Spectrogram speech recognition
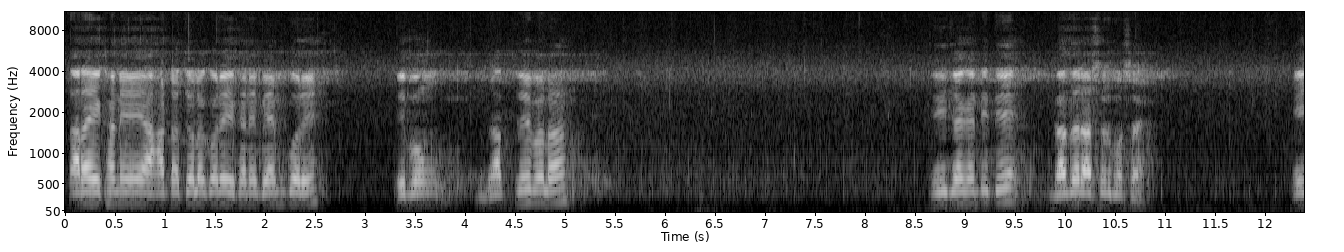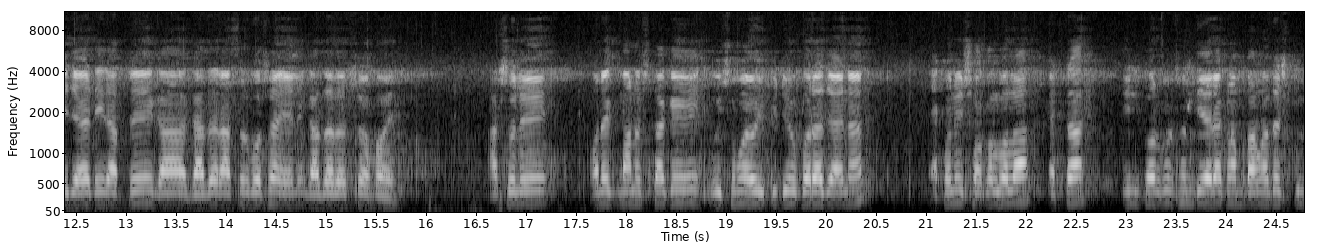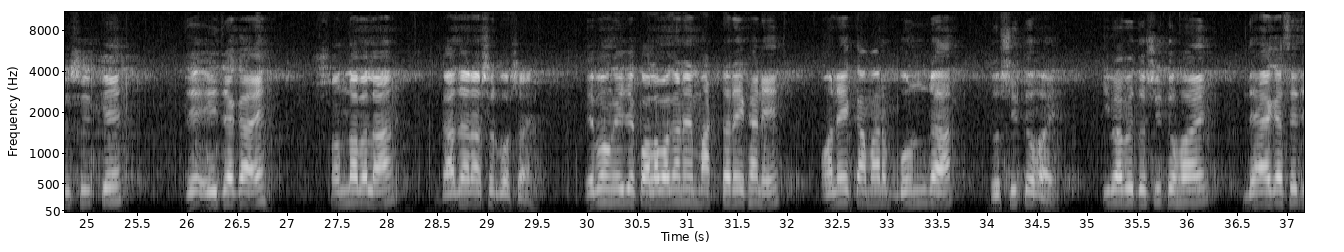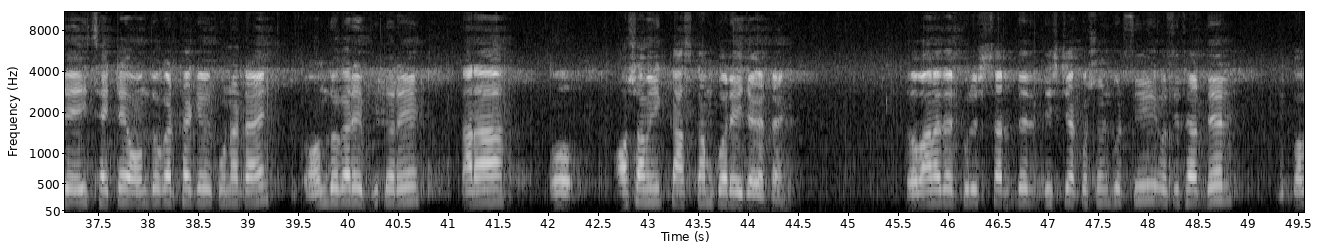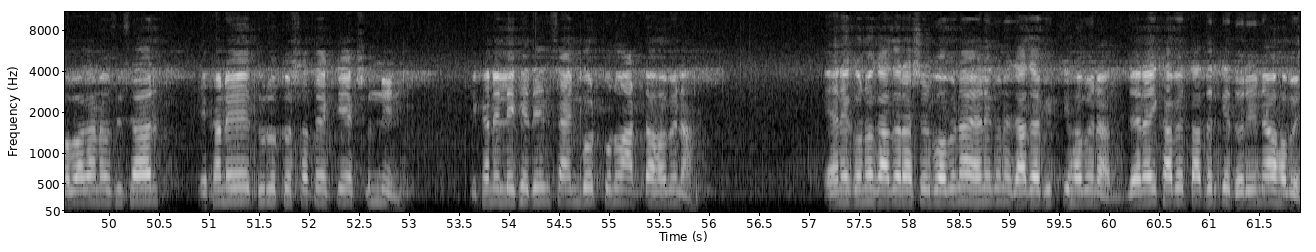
তারা এখানে হাঁটাচলা করে, এখানে ব্যায়াম করে এবং রাত্রেবেলা এই জায়গাটিতে গাজার আসর বসায়। এই জায়গাটি রাত্রে গাজার আসর বসায়, এনে গাজার আসর হয়। আসলে অনেক মানুষ থাকে, ওই সময় ওই ভিডিও করা যায় না। এখন এই সকালবেলা একটা ইনফরমেশন দিয়ে রাখলাম বাংলাদেশ পুলিশকে। যে এই জায়গায় সন্ধ্যাবেলা গাজার আসর বসায়। এবং এই যে কলাবাগানের মাঠটার এখানে অনেক আমার বোনরা দূষিত হয়। কীভাবে দূষিত হয়? দেখা গেছে যে এই সাইডটায় অন্ধকার থাকে ওই কোনাটায় অন্ধকারের ভিতরে তারা ও অসাময়িক কাজকাম করে এই জায়গাটায়। তো বাংলাদেশ পুলিশ স্যারদের দৃষ্টি আকর্ষণ করছি। ওসি স্যারদের, কলবাগান ওসি স্যার, এখানে দূরত্বর সাথে একটি অ্যাকশন নিন। এখানে লিখে দিন সাইনবোর্ড কোনো আড্ডা হবে না। এনে কোনো গাঁজার আসর হবে না এনে কোনো গাঁজা বিক্রি হবে না। যারাই খাবে তাদেরকে ধরে নেওয়া হবে।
